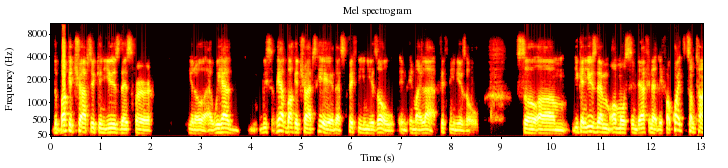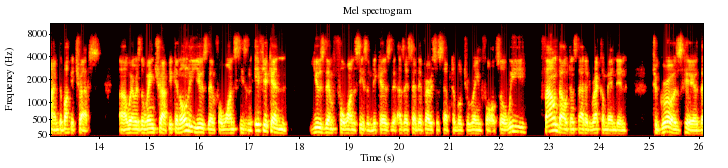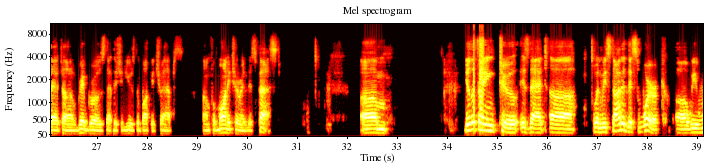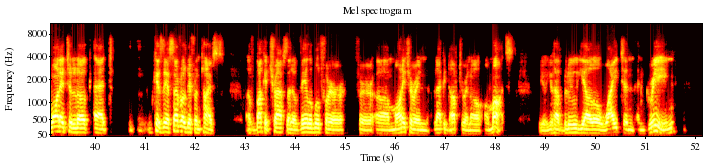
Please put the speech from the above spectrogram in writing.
the bucket traps you can use this for. You know, uh, we had we we have bucket traps here that's 15 years old in in my lab, 15 years old. So um, you can use them almost indefinitely for quite some time. The bucket traps. Uh, whereas the wing trap, you can only use them for one season if you can use them for one season because, as I said, they're very susceptible to rainfall. So we found out and started recommending to growers here that uh, grape growers that they should use the bucket traps um, for monitoring this pest. Um, the other thing too is that uh, when we started this work, uh, we wanted to look at, because there are several different types, of bucket traps that are available for, for uh, monitoring Lepidopteran or, or moths. You, you have blue, yellow, white, and, and green.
